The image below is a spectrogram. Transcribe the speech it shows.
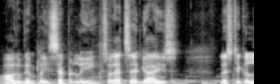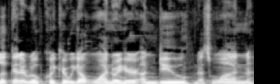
all of them play separately. So that's it, guys. Let's take a look at it real quick here. We got one right here, undo. That's one.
